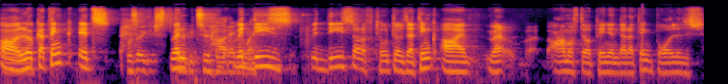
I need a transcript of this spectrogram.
Oh, look, I think it's was it just when, too hard anyway? with these with these sort of totals. I think I'm well, I'm of the opinion that I think is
